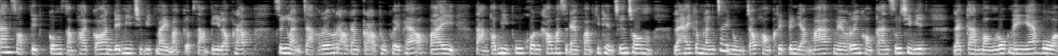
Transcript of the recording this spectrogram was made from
การสอบติดกรมสัมภากรได้มีชีวิตใหม่มาเกือบ 3 ปีแล้วครับ ซึ่งหลังจากเรื่องราวดังกล่าวถูกเผยแพร่ออกไป ต่างก็มีผู้คนเข้ามาแสดงความคิดเห็นชื่นชม และให้กำลังใจหนุ่มเจ้าของคลิปเป็นอย่างมากในเรื่องของการสู้ชีวิต และการมองโลกในแง่บวก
